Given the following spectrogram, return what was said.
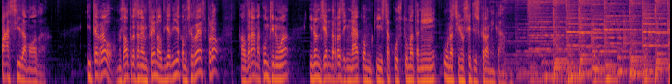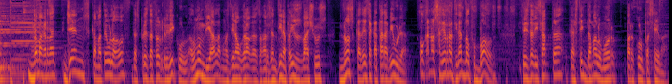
passi de moda. I té raó, nosaltres anem fent el dia a dia com si res, però el drama continua i no ens hi hem de resignar com qui s'acostuma a tenir una sinusitis crònica. No m'ha agradat gens que Mateu Laoz, després de fer el ridícul al Mundial amb les 19 grogues de l'Argentina Països Baixos, no es quedés a Qatar a viure, o que no s'hagués retirat del futbol. Des de dissabte que estic de mal humor per culpa seva.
